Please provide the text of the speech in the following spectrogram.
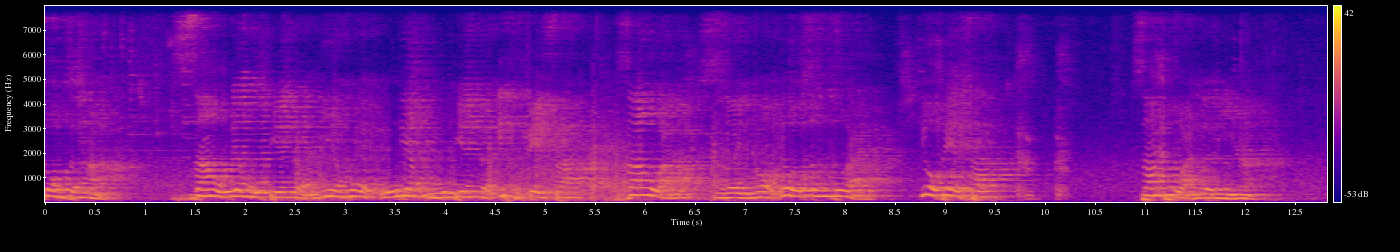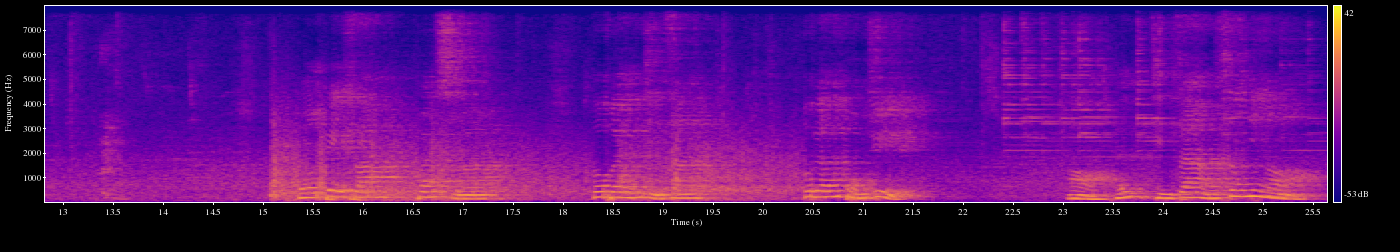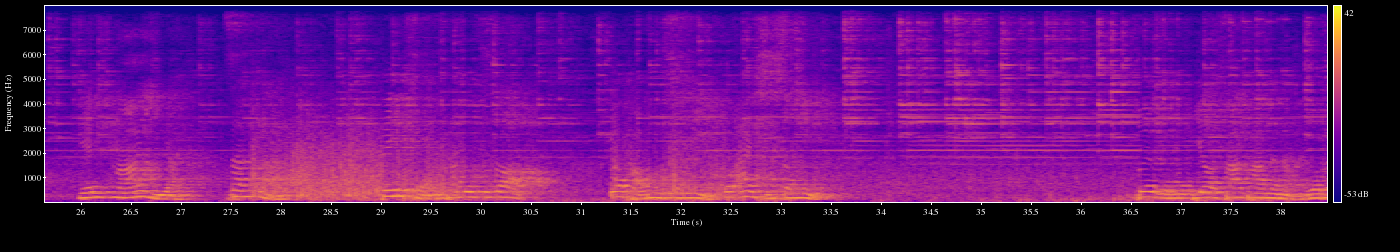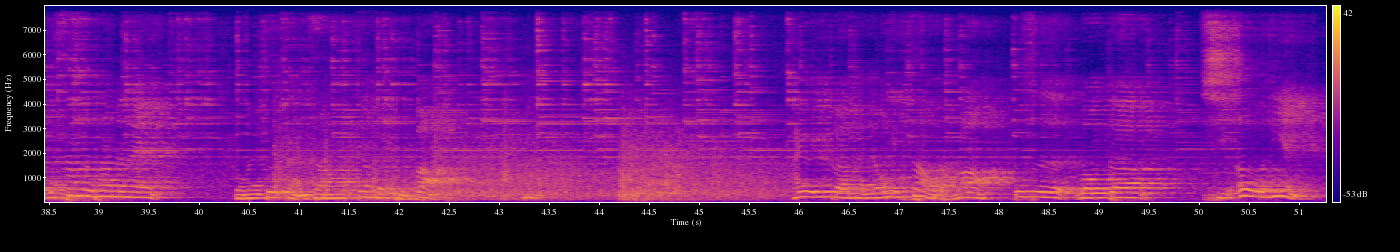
众生啊，杀无量无边的，你也会无量无边的一直被杀，杀完死了以后又生出来，又被杀，杀不完的你啊！我们被杀欢喜吗？会不会很紧张？会不会很恐惧？哦，很紧张啊！生命哦，连蚂蚁啊、蟑螂、飞虫，它都知道要保护生命，都爱惜生命。所以我们不要杀它们啊！我们杀了它们呢，我们就感遭这样的苦报。还有一个很容易造的哈，就是我们的起恶念，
